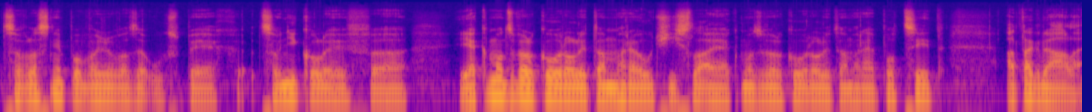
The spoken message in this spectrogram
co vlastně považovat za úspěch, co nikoliv, jak moc velkou roli tam hrajou čísla a jak moc velkou roli tam hraje pocit a tak dále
